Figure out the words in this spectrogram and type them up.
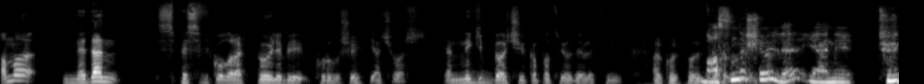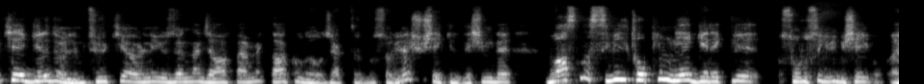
Ama neden spesifik olarak böyle bir kuruluşa ihtiyaç var? Yani ne gibi bir açığı kapatıyor devletin alkol politikaları? Aslında şöyle yani Türkiye'ye geri dönelim. Türkiye örneği üzerinden cevap vermek daha kolay olacaktır bu soruya. Şu şekilde şimdi bu aslında sivil toplum niye gerekli sorusu gibi bir şey e,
